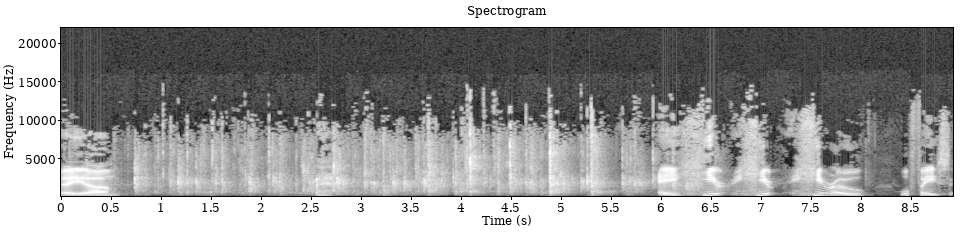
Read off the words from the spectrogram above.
a um, a her- her- hero will face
